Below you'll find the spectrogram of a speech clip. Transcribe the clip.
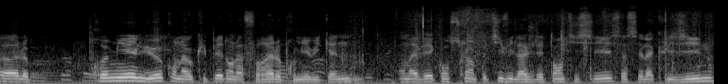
euh, le premier lieu qu'on a occupé dans la forêt le premier week-end, on avait construit un petit village détente ici. Ça, c'est la cuisine.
